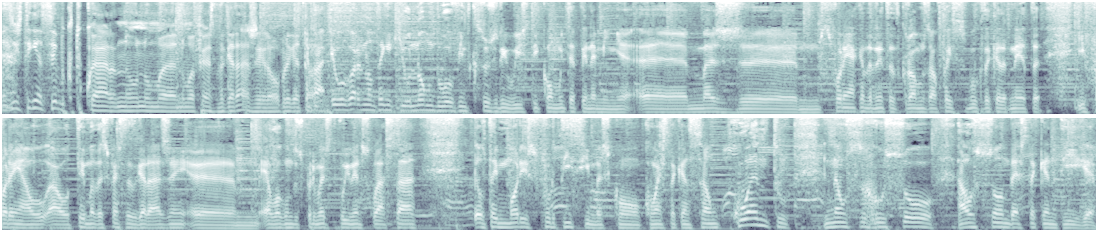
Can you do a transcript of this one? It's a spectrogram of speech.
Mas isto tinha sempre que tocar nu- numa, numa festa de garagem, era obrigatório. eu agora não tenho aqui o nome do ouvinte que sugeriu isto e com muita pena minha, eh, mas eh, se forem à caderneta de cromos, ao Facebook da caderneta e forem ao, ao tema das festas de garagem, eh, é logo um dos primeiros depoimentos que lá está. Ele tem memórias fortíssimas com, com esta canção. Quanto não se ruçou ao som desta cantiga?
